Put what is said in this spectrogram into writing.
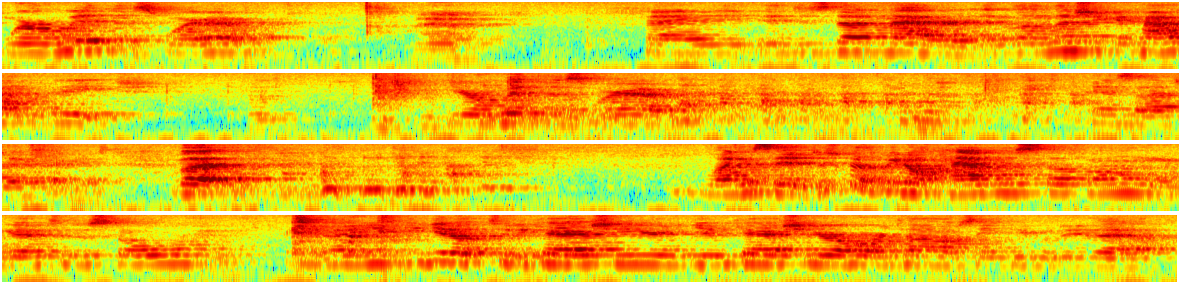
We're a witness wherever. Man, Okay, it, it just doesn't matter unless you can hide at the beach. You're a witness wherever. Inside joke, I guess. But like I said, just because we don't have this stuff on when we go to the store, you know, you, you get up to the cashier and give the cashier a hard time. I've seen people do that.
